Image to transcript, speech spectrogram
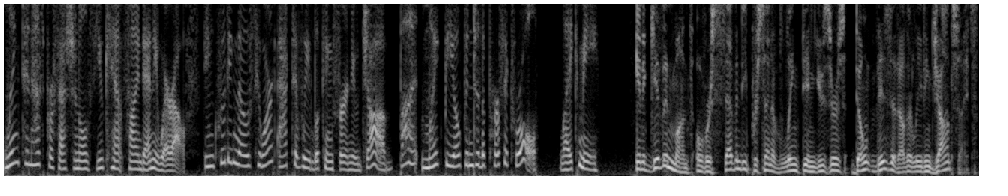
LinkedIn has professionals you can't find anywhere else, including those who aren't actively looking for a new job but might be open to the perfect role, like me. In a given month, over 70% of LinkedIn users don't visit other leading job sites.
